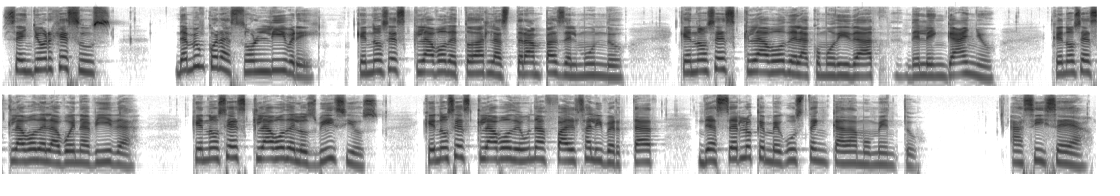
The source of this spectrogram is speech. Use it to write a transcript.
Señor Jesús, dame un corazón libre, que no sea esclavo de todas las trampas del mundo, que no sea esclavo de la comodidad, del engaño, que no sea esclavo de la buena vida, que no sea esclavo de los vicios, que no sea esclavo de una falsa libertad de hacer lo que me gusta en cada momento. Así sea.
